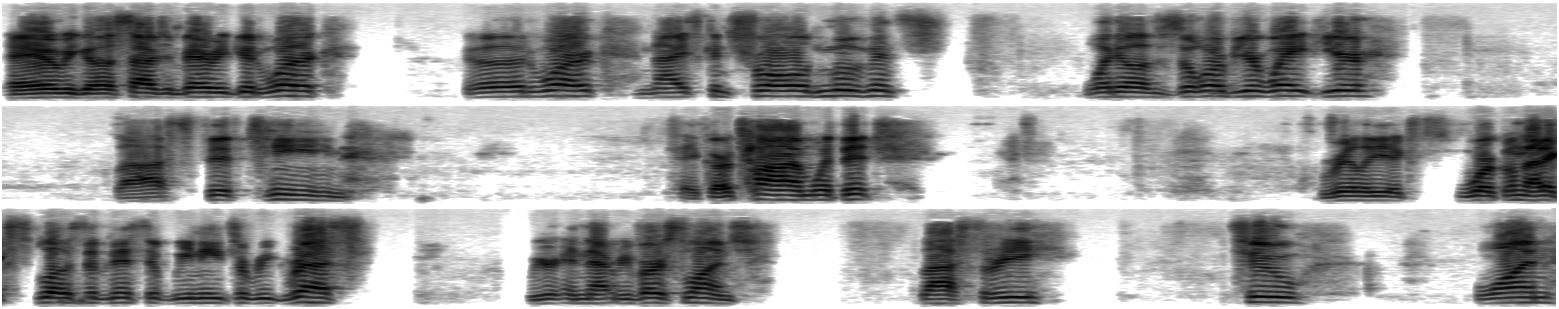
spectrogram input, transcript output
There we go, Sergeant Barry, good work. Good work, nice controlled movements. Way to absorb your weight here. Last 15. Take our time with it. Really work on that explosiveness if we need to regress. We're in that reverse lunge. Last three, two, one,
